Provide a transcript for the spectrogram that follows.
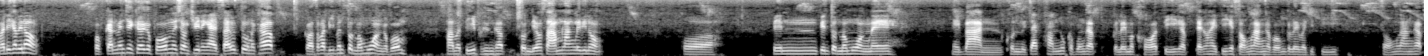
วัสดีครับพี่น้องพบกันเหมือนเช่นเคยกับผมในช่องชีวิตยังไงสายลูกทุ่งนะครับก่อนสวัสดีบนต้นมะม่วงครับผมพามาตีพึ่งครับต้นเดียวสามลังเลยพี่น้องก็เป็นเป็นต้นมะม่วงในในบ้านคนรู้จักพันนุกกับผมครับ ก็เลยมาขอตีครับ แต่เขาให้ตีแค่สองลังครับผมก็เลยว่าจะตีสองลังครับ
